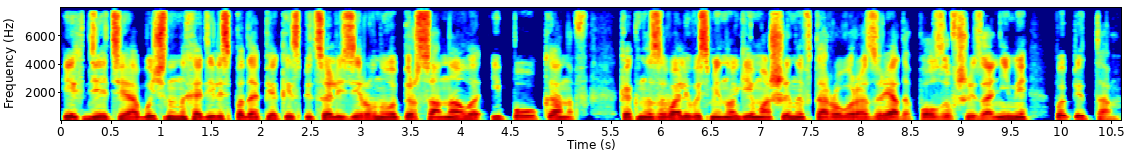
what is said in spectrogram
Их дети обычно находились под опекой специализированного персонала и пауканов, как называли восьминогие машины второго разряда, ползавшие за ними по пятам,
